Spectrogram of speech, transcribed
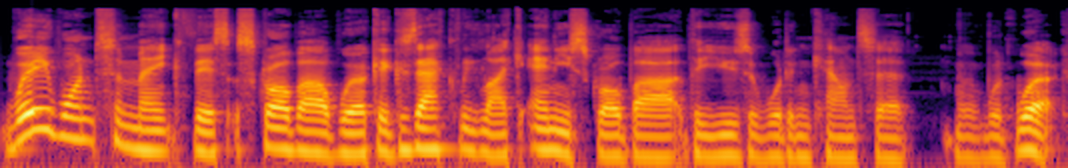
we want to make this scroll bar work exactly like any scroll bar the user would encounter would work.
